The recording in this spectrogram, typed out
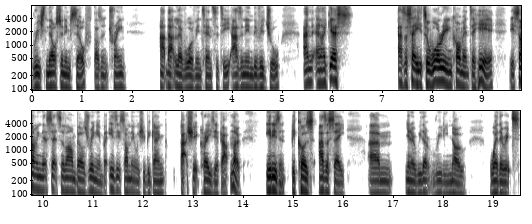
Reiss Nelson himself doesn't train at that level of intensity as an individual. And and I guess as I say, it's a worrying comment to hear. It's something that sets alarm bells ringing, but is it something we should be going batshit crazy about? No, it isn't, because as I say, um, you know, we don't really know whether it's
